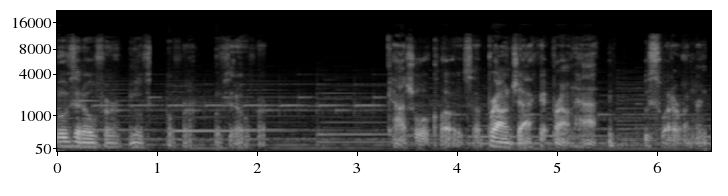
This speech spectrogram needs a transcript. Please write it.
Moves it over, moves it over, moves it over. Casual clothes: a brown jacket, brown hat, blue sweater underneath.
